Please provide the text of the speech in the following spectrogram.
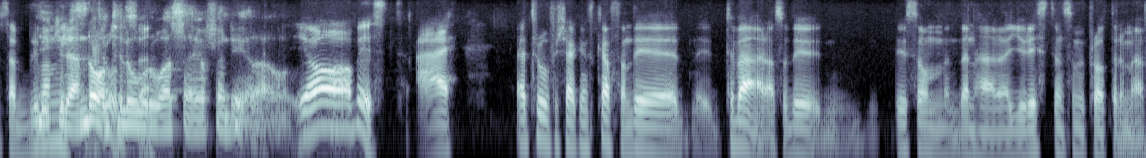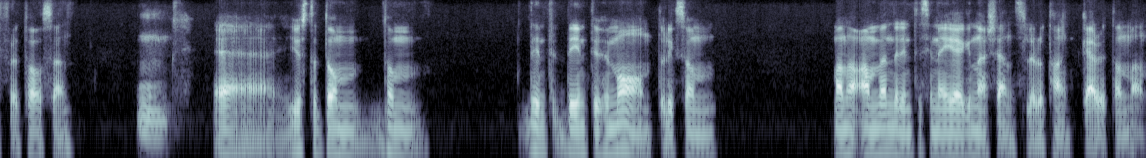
så här, blir man Gick den dagen till att oroa sig och fundera? Och... Ja, visst. Nej, jag tror Försäkringskassan, det är tyvärr, alltså det, det är som den här juristen som vi pratade med för ett tag sedan. Mm. Eh, just att de, de det, är inte, det är inte humant och liksom man har, använder inte sina egna känslor och tankar utan man,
